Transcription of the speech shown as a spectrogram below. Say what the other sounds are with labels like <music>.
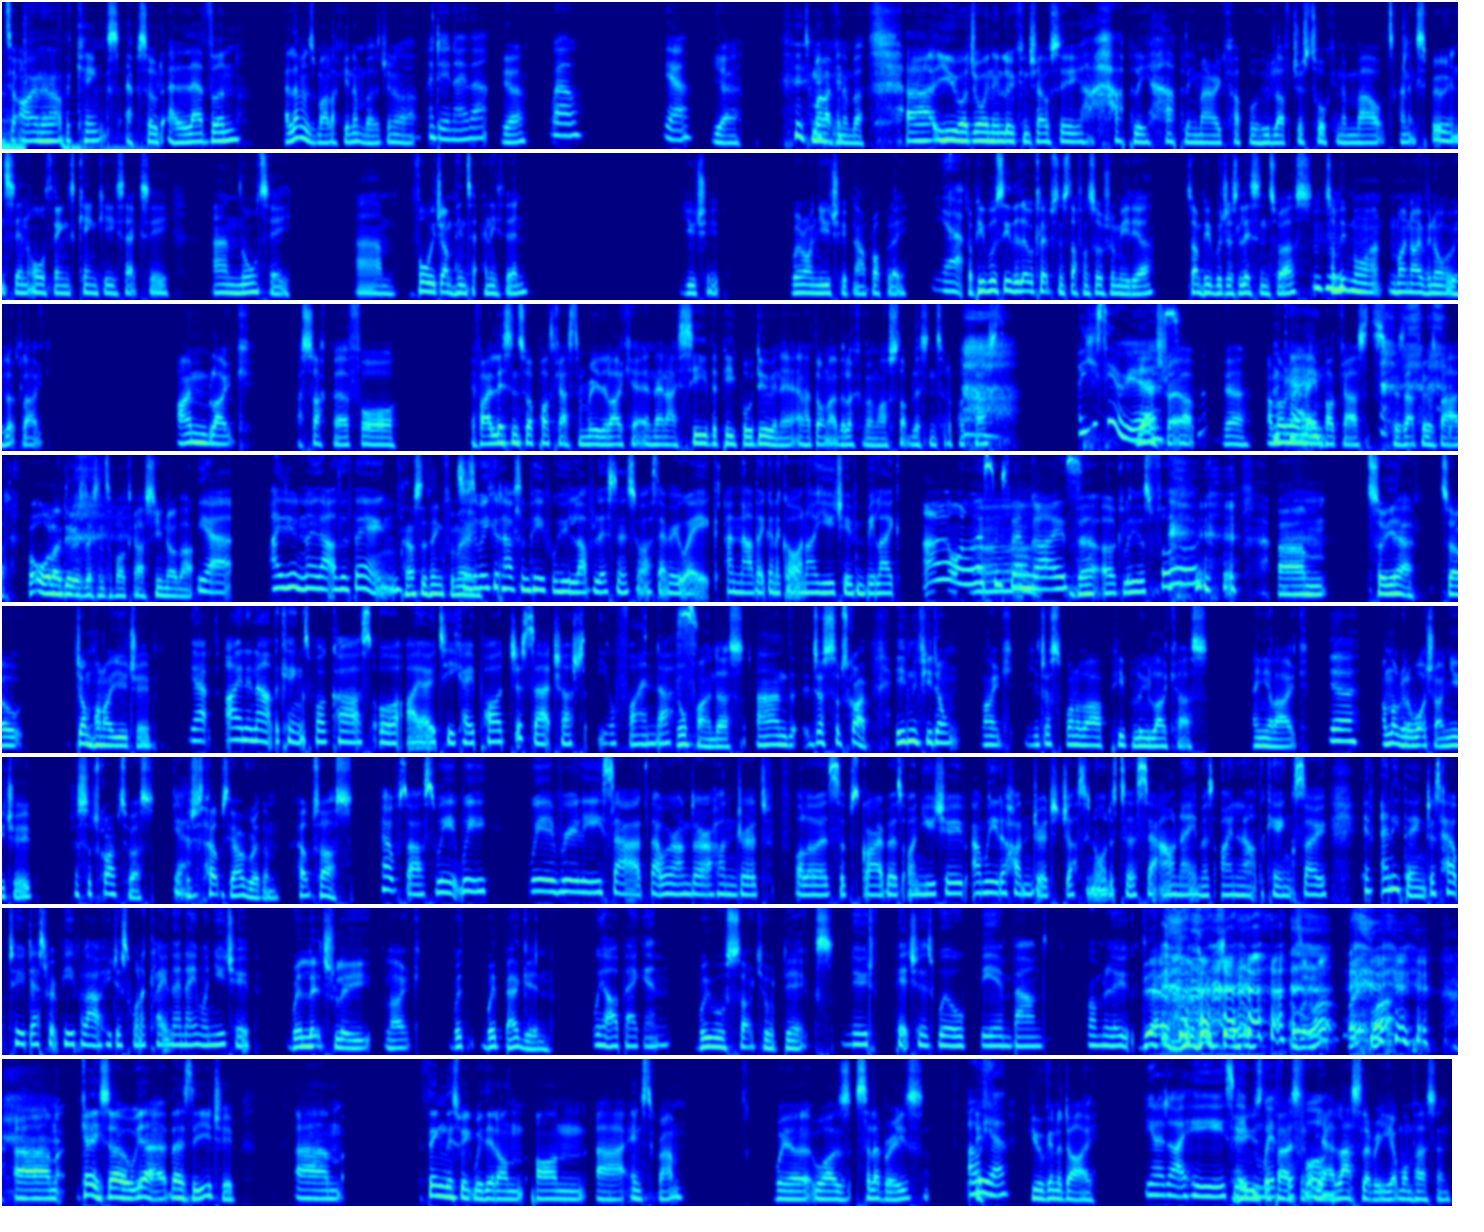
Back to Ironing Out the Kinks, episode 11. 11's my lucky number. Do you know that? I do know that. Yeah? Well, yeah. Yeah. It's my lucky number. <laughs> Uh, you are joining Luke and Chelsea, a happily, happily married couple who love just talking about and experiencing all things kinky, sexy, and naughty. Um, before we jump into anything, YouTube. We're on YouTube now properly. Yeah. So people see the little clips and stuff on social media. Some people just listen to us. Some Mhm. people might, might not even know what we look like. I'm like a sucker for if I listen to a podcast and really like it, and then I see the people doing it and I don't like the look of them, I'll stop listening to the podcast. <gasps> Are you serious? yeah, straight up. Yeah, I'm not going to name podcasts because that feels bad. <laughs> But all I do is listen to podcasts. You know that. Yeah. I didn't know that was a thing. That's the thing for me. So we could have some people who love listening to us every week, and now they're going to go on our YouTube and be like, I don't want to listen to them Uh, guys. They're ugly as fuck. <laughs> um. So yeah. So jump on our YouTube. Yeah. Ironing Out the Kinks podcast or IOTK pod. Just search us. You'll find us. You'll find us and just subscribe. Even if you don't like, you're just one of our people who like us, and you're like, yeah, I'm not going to watch it on YouTube. Just subscribe to us. Yeah. It just helps the algorithm. Helps us. helps us. We we we're really sad that we're under hundred followers, subscribers on YouTube, and we need hundred just in order to set our name as Ironing Out the King. So, if anything, just help two desperate people out who just want to claim their name on YouTube. We're literally like, we're, we're begging. We are begging. We will suck your dicks. Nude pictures will be inbound from Luke. Yeah, <laughs> thank you. I was like, what? Wait, what? <laughs> Um, okay, so yeah, there's the YouTube. Um, thing this week we did on on uh, Instagram where was celebrities. Oh if, yeah, If you were gonna die, if you're gonna die, who you sleeping who's the with person? before? Yeah, last celebrity, you get one person.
